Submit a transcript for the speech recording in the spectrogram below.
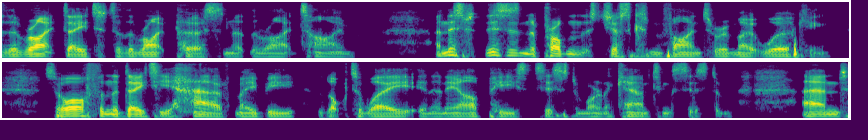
the right data to the right person at the right time. And this, this isn't a problem that's just confined to remote working. So often the data you have may be locked away in an ERP system or an accounting system. And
